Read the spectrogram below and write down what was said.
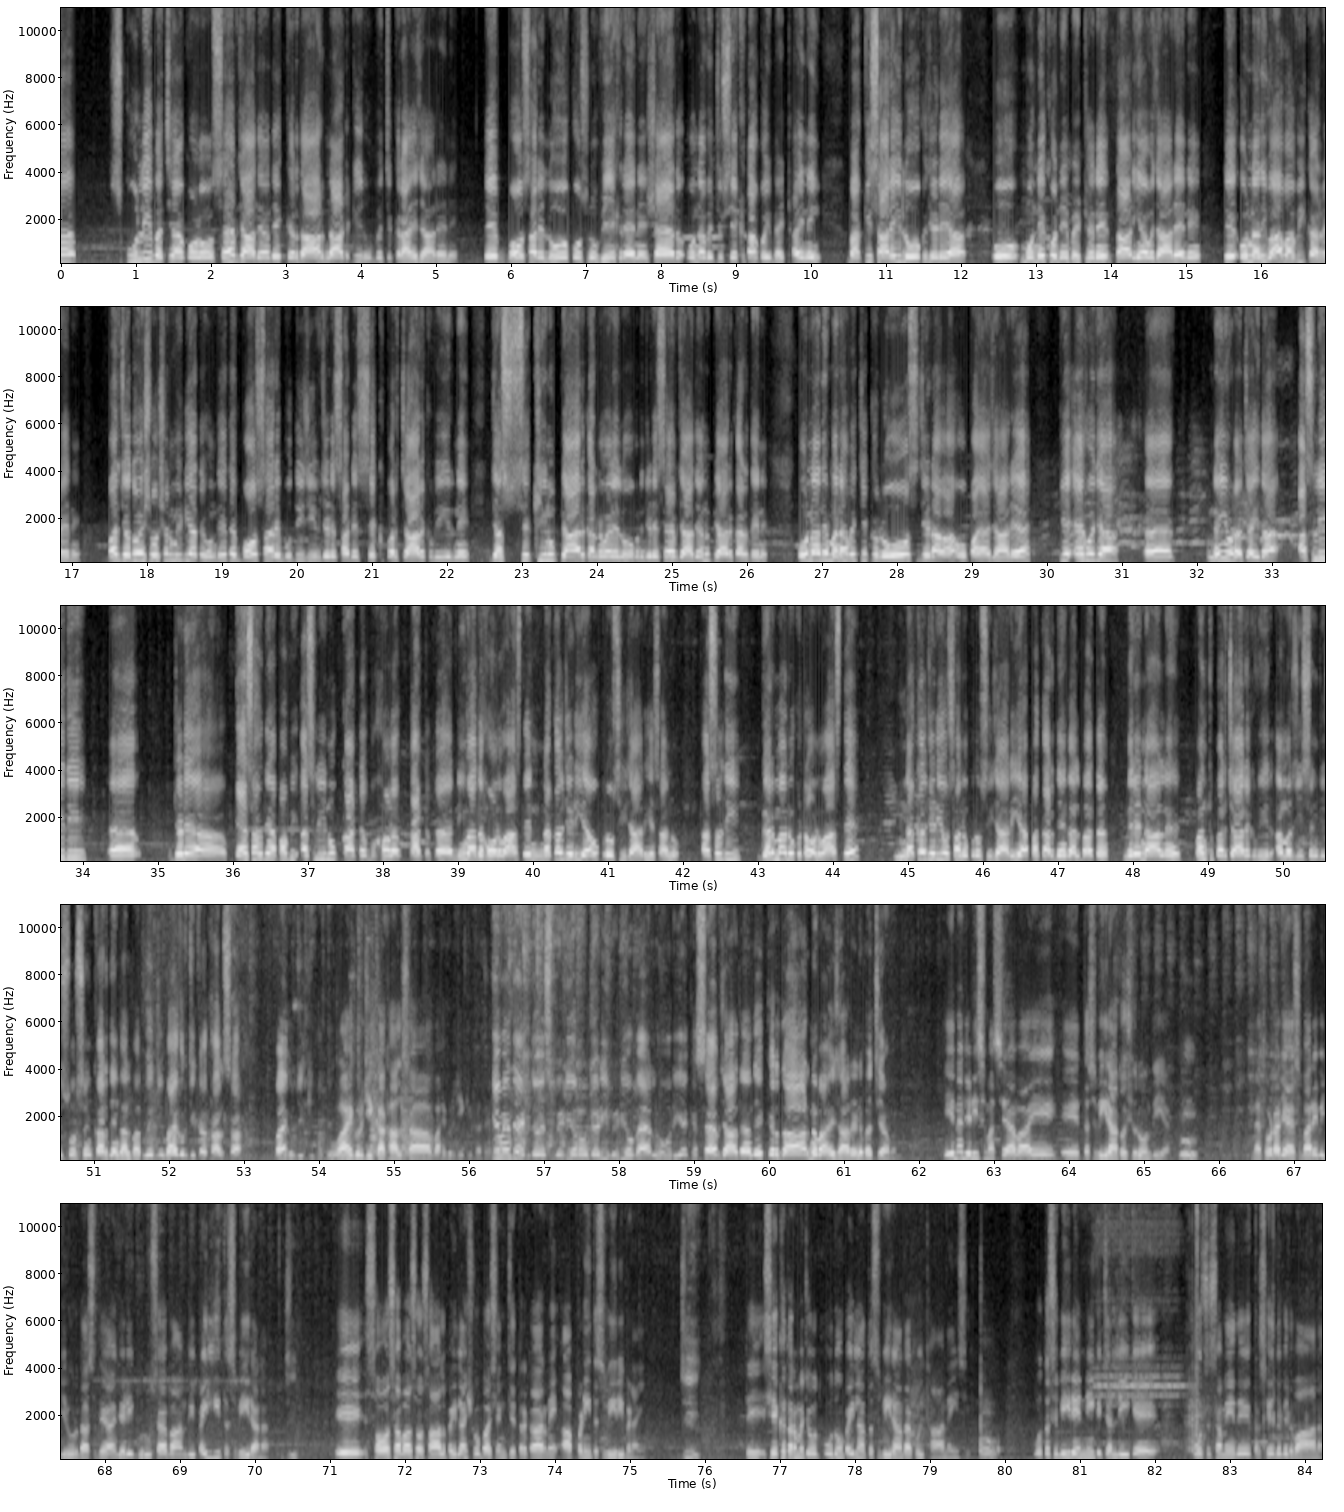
ਸਕੂਲੀ ਬੱਚਿਆਂ ਕੋਲੋਂ ਸਾਹਿਬਜ਼ਾਦਿਆਂ ਦੇ ਕਿਰਦਾਰ ਨਾਟਕੀ ਰੂਪ ਵਿੱਚ ਕਰਾਏ ਜਾ ਰਹੇ ਨੇ ਤੇ ਬਹੁਤ ਸਾਰੇ ਲੋਕ ਉਸ ਨੂੰ ਵੇਖ ਰਹੇ ਨੇ, ਸ਼ਾਇਦ ਉਹਨਾਂ ਵਿੱਚ ਸਿੱਖ ਤਾਂ ਕੋਈ ਬੈਠਾ ਹੀ ਨਹੀਂ, ਬਾਕੀ ਸਾਰੇ ਹੀ ਲੋਕ ਜਿਹੜੇ ਆ, ਉਹ ਮੋਨੇ ਕੋਨੇ ਬੈਠੇ ਨੇ, ਤਾੜੀਆਂ ਵਜਾ ਰਹੇ ਨੇ ਤੇ ਉਹਨਾਂ ਦੀ ਵਾਹ ਵਾਹ ਵੀ ਕਰ ਰਹੇ ਨੇ। ਪਰ ਜਦੋਂ ਇਹ ਸੋਸ਼ਲ ਮੀਡੀਆ ਤੇ ਹੁੰਦੇ ਤੇ ਬਹੁਤ ਸਾਰੇ ਬੁੱਧੀਜੀਵ ਜਿਹੜੇ ਸਾਡੇ ਸਿੱਖ ਪ੍ਰਚਾਰਕ ਵੀਰ ਨੇ ਜਾਂ ਸਿੱਖੀ ਨੂੰ ਪਿਆਰ ਕਰਨ ਵਾਲੇ ਲੋਕ ਨੇ, ਜਿਹੜੇ ਸਾਹਿਬਜ਼ਾਦਿਆਂ ਨੂੰ ਪਿਆਰ ਕਰਦੇ ਨੇ, ਉਹਨਾਂ ਦੇ ਮਨਾਂ ਵਿੱਚ ਇੱਕ ਰੋਸ ਜਿਹੜਾ ਵਾ ਉਹ ਪਾਇਆ ਜਾ ਰਿਹਾ ਹੈ ਕਿ ਇਹੋ ਜਿਹਾ ਨਹੀਂ ਹੋਣਾ ਚਾਹੀਦਾ। ਅਸਲੀ ਦੀ ਅਹ, ਜਿਹੜੇ ਅਹ, ਕਹਿ ਸਕਦੇ ਹਾਂ ਆਪਾਂ ਵੀ ਅਸਲੀ ਨੂੰ ਘੱਟ ਵਿਖਾਉਣਾ ਘੱਟ ਅਹ, ਨੀਵਾਂ ਦਿਖਾਉਣ ਵਾਸਤੇ ਨਕਲ ਜਿਹੜੀ ਆ ਉਹ ਪਰੋਸੀ ਜਾ ਰਹੀ ਹੈ ਸਾਨੂੰ। ਅਸਲ ਦੀ ਗਰਮਾ ਨੂੰ ਘਟਾਉਣ ਵਾਸਤੇ ਨਕਲ ਜਿਹੜੀ ਉਹ ਸਾਨੂੰ ਪਰੋਸੀ ਜਾ ਰਹੀ ਹੈ। ਆਪਾਂ ਕਰਦੇ ਹਾਂ ਗੱਲਬਾਤ। ਮੇਰੇ ਨਾਲ ਨੇ ਪੰਥ ਪ੍ਰਚਾਰਕ ਵੀਰ ਅਮਰਜੀਤ ਸਿੰਘ ਜੀ ਸੁਰ ਸਿੰਘ ਕਰਦੇ ਹਾਂ ਗੱਲਬਾਤ। ਵੀਰ ਜੀ ਵਾਹਿਗੁਰੂ ਜੀ ਕਾ ਖਾਲਸਾ। ਵਾਹਿਗੁਰੂ ਜੀ ਕੀ ਫਤਿਹ। ਵਾਹਿਗੁਰੂ ਜੀ ਕਾ ਖਾਲਸਾ ਵਾਹਿਗੁਰੂ ਜੀ ਕੀ ਫਤਿਹ। ਕਿਵੇਂ ਦੇਖਦੇ ਹੋ ਇਸ ਵੀਡੀਓ ਨੂੰ ਜਿਹੜੀ ਵੀਡੀਓ ਵਾਇਰਲ ਹੋ ਰਹੀ ਹੈ ਕਿ ਸਾਹਿਬਜ਼ਾਦਿਆਂ ਦੇ ਕਿਰਦਾਰ ਨਿਭਾਏ ਜਾ ਰਹੇ ਨੇ ਬੱਚਿਆਂ ਵੱਲੋਂ? ਇਹ ਨਾ ਜਿਹੜੀ ਸਮੱਸਿਆ ਵਾ ਇਹ ਇਹ ਤਸਵੀਰਾਂ ਤੋਂ ਸ਼ੁਰੂ ਹੁੰਦੀ ਆ। ਹੂੰ। ਮੈਂ ਥੋੜਾ ਜਿਹਾ ਇਸ ਬਾਰੇ ਵੀ ਜ਼ਰੂਰ ਦੱਸ ਦਿਆਂ ਜਿਹੜੀ ਗੁਰੂ ਸਾਹਿਬਾਨ ਦੀ ਪਹਿਲੀ ਤਸਵੀਰ ਆ ਨਾ ਜੀ। ਇਹ 100 ਸਵਾ 100 ਸਾਲ ਪਹਿਲਾਂ ਸ਼ੋਭਾ ਸਿੰਘ ਚਿੱਤਰਕਾਰ ਨੇ ਆਪਣੀ ਤਸਵੀਰ ਹੀ ਬਣਾਈ। ਜੀ। ਤੇ ਸਿੱਖ ਧਰਮ 'ਚ ਉਦ- ਪਹਿਲਾਂ ਤਸਵੀਰਾਂ ਦਾ ਕੋਈ ਥਾਂ ਨਹੀਂ ਸੀ। ਉਹ ਤਸਵੀਰ ਇੰਨੀ ਕਿ ਚੱਲੀ ਕਿ ਉਸ ਸਮੇਂ ਦੇ ਪ੍ਰਸਿੱਧ ਵਿਦਵਾਨ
